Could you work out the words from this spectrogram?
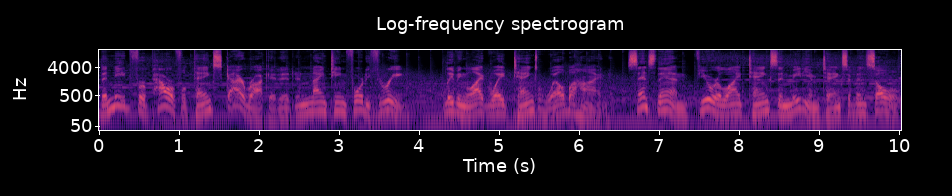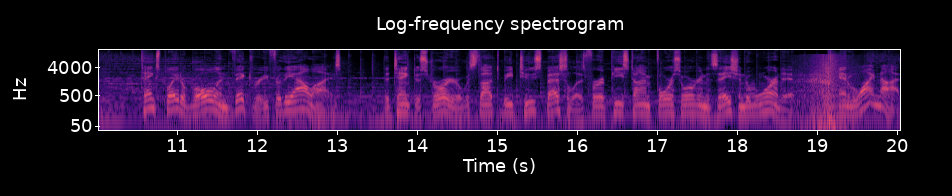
the need for powerful tanks skyrocketed in 1943, leaving lightweight tanks well behind. Since then, fewer light tanks and medium tanks have been sold tanks played a role in victory for the Allies. The tank destroyer was thought to be too specialist for a peacetime force organization to warrant it. And why not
